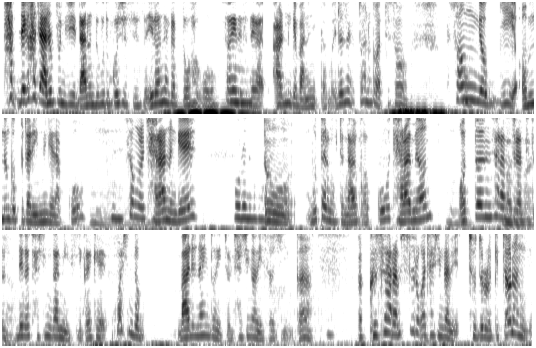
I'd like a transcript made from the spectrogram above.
하, 내가 하지 않을 뿐이지 나는 누구든 꼬실 수 있어 이런 생각도 하고 성에 대해서 내가 아는 게 많으니까 뭐 이런 생각도 하는 것 같아서 성욕이 없는 것보다는 있는 게 낫고 음. 성을 잘하는 게 모르는 것보다. 어, 못하는 것보다 나을 것 같고 잘하면 어떤 사람들한테도 음. 맞아, 맞아. 내가 자신감이 있으니까 이렇게 훨씬 더 말이나 행동이 좀 자신감이 있어지니까 그러니까 그 사람 스스로가 자신감이 저절로 이렇게 쩌는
